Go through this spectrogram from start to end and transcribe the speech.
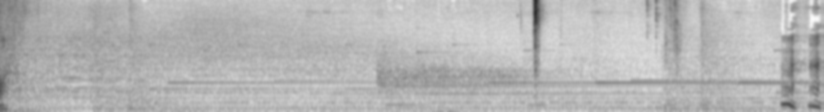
哇！嗯嗯，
